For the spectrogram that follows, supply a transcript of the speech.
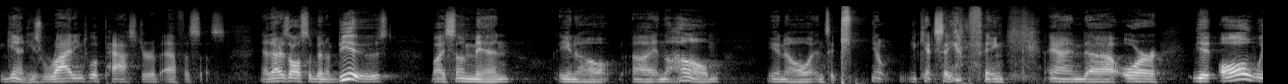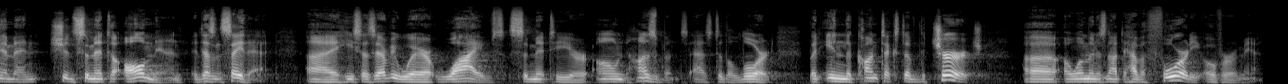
Again, he's writing to a pastor of Ephesus. Now, that has also been abused by some men, you know, uh, in the home, you know, and say, you know, you can't say anything, and uh, or that all women should submit to all men. It doesn't say that. Uh, he says everywhere, wives submit to your own husbands as to the Lord. But in the context of the church, uh, a woman is not to have authority over a man.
